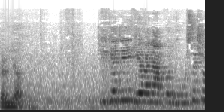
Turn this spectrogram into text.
कर लिया आपको। ठीक है जी ये मैंने आपको दूर से शो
